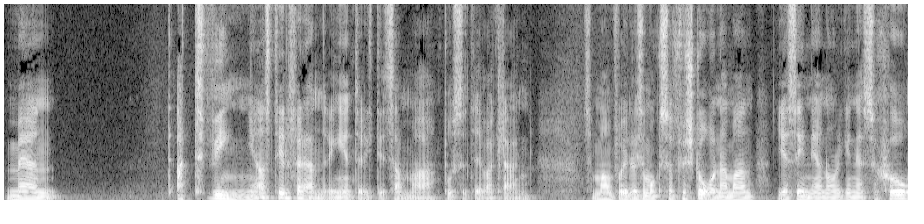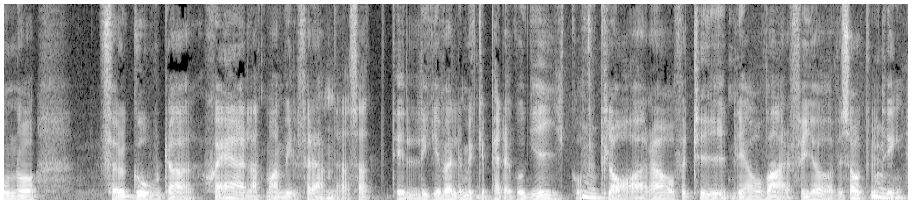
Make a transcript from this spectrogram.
Men att tvingas till förändring är inte riktigt samma positiva klang. Så man får ju liksom också förstå när man ger sig in i en organisation och för goda skäl att man vill förändra så att det ligger väldigt mycket pedagogik och mm. förklara och förtydliga och varför gör vi saker och mm. ting?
